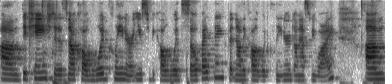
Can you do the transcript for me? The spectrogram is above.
Um, they changed it. It's now called Wood Cleaner. It used to be called Wood Soap, I think, but now they call it Wood Cleaner. Don't ask me why. Um,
